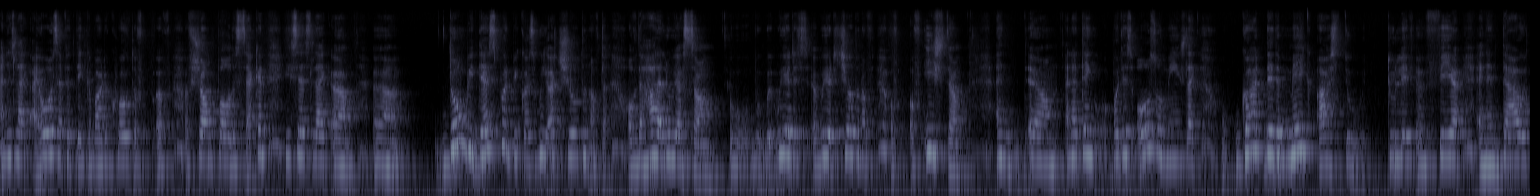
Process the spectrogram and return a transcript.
and it's like I always have to think about a quote of, of, of Jean Paul II. He says like um, uh, don't be desperate because we are children of the of the Hallelujah song. We, are the, we are the children of, of, of Easter, and um, and I think what this also means like God didn't make us to to live in fear and in doubt.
